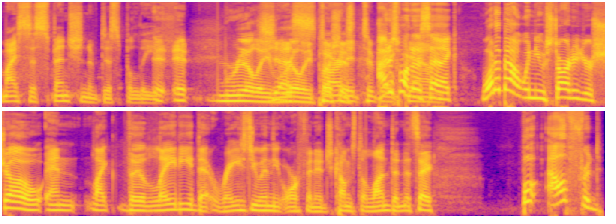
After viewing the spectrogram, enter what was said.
my suspension of disbelief It, it really, really pushes. to I just wanted to say, like, what about when you started your show and like the lady that raised you in the orphanage comes to London and say, "But Alfred,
